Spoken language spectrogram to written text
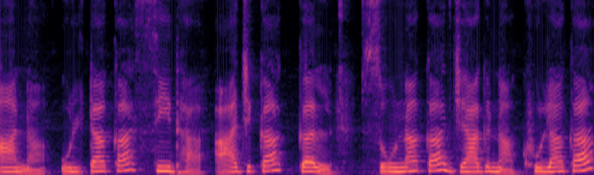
आना, उल्टा का सीधा, आज का कल, सोना का जागना, खुला का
